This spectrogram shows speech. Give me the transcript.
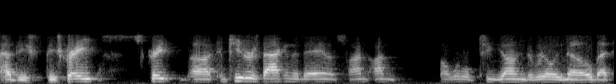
had these these great great uh, computers back in the day. And so I'm, I'm a little too young to really know, but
